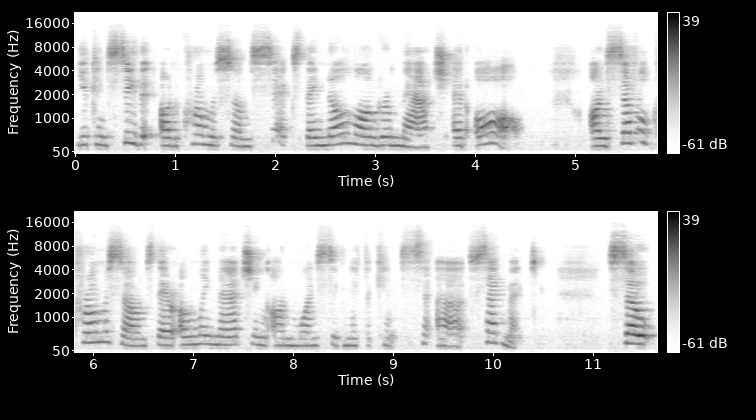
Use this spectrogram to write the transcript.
You can see that on chromosome 6, they no longer match at all. On several chromosomes, they're only matching on one significant uh, segment. So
